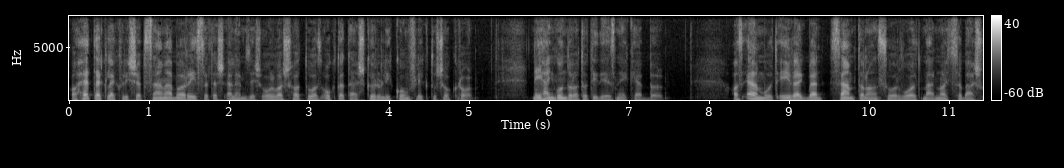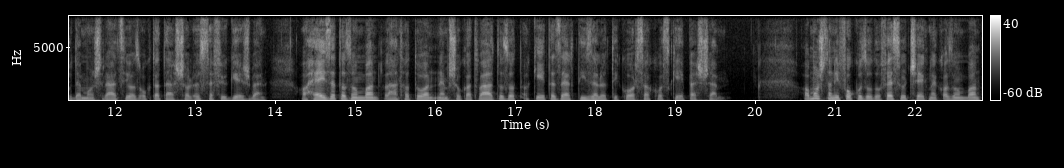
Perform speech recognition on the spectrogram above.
A hetek legfrissebb számában részletes elemzés olvasható az oktatás körüli konfliktusokról. Néhány gondolatot idéznék ebből. Az elmúlt években számtalanszor volt már nagyszabású demonstráció az oktatással összefüggésben. A helyzet azonban láthatóan nem sokat változott a 2010 előtti korszakhoz képest sem. A mostani fokozódó feszültségnek azonban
